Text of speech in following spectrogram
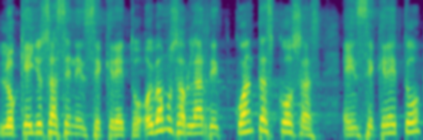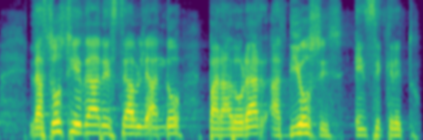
lo que ellos hacen en secreto. Hoy vamos a hablar de cuántas cosas en secreto la sociedad está hablando para adorar a dioses en secreto.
